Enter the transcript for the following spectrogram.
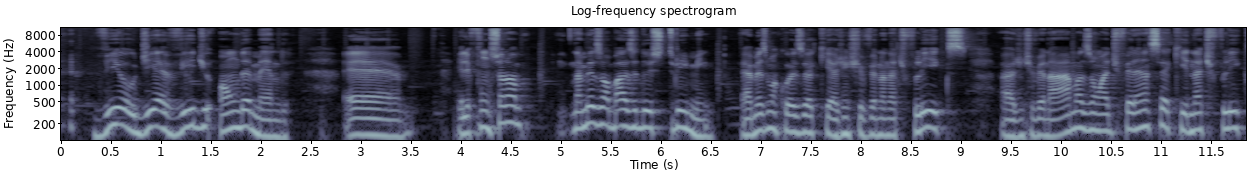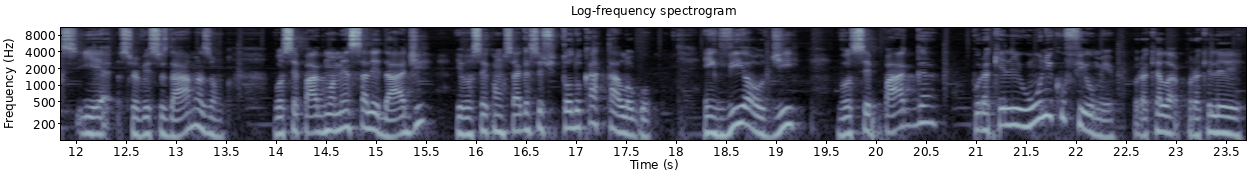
VOD é Video On Demand. É, ele funciona na mesma base do streaming. É a mesma coisa que a gente vê na Netflix, a gente vê na Amazon. A diferença é que Netflix e serviços da Amazon você paga uma mensalidade e você consegue assistir todo o catálogo. Em VOD, você paga por aquele único filme, por aquela, por aquele,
